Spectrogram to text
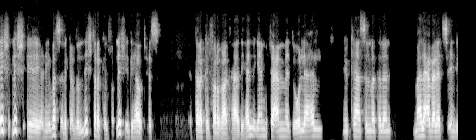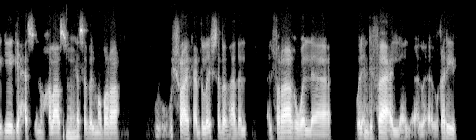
ليش ليش يعني بسألك عبد الله ليش ترك الف... ليش ايدي هاو تحس ترك الفراغات هذه؟ هل يعني متعمد ولا هل نيوكاسل مثلا ما لعب على 90 دقيقة حس إنه خلاص نعم. كسب المباراة؟ وش رأيك عبد الله؟ إيش سبب هذا الفراغ وال والاندفاع الغريب؟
